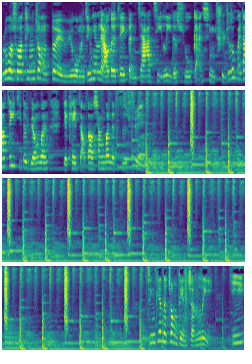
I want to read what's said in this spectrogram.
如果说听众对于我们今天聊的这一本家计力的书感兴趣，就是回到这一集的原文，也可以找到相关的资讯。今天的重点整理。一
